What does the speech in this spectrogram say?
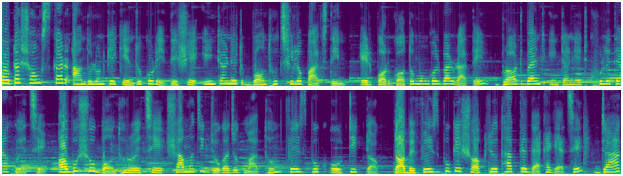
কোটা সংস্কার আন্দোলনকে কেন্দ্র করে দেশে ইন্টারনেট বন্ধ ছিল পাঁচ দিন। এরপর গত মঙ্গলবার রাতে ব্রডব্যান্ড ইন্টারনেট খুলে দেওয়া হয়েছে। অবশ্য বন্ধ রয়েছে সামাজিক যোগাযোগ মাধ্যম ফেসবুক ও টিকটক। তবে ফেসবুকে সক্রিয় থাকতে দেখা গেছে ডাক,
